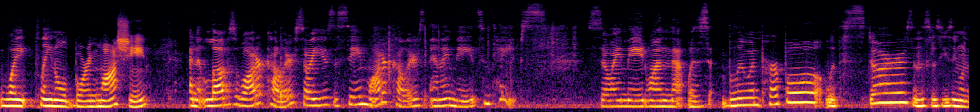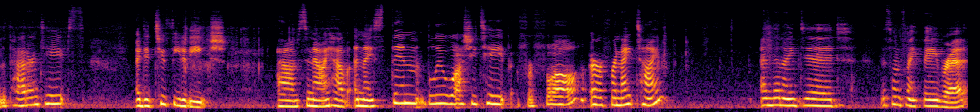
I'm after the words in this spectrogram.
white, plain old boring washi. And it loves watercolor, so I used the same watercolors and I made some tapes. So I made one that was blue and purple with stars, and this was using one of the pattern tapes. I did two feet of each. Um, so now I have a nice thin blue washi tape for fall or for nighttime. And then I did, this one's my favorite.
